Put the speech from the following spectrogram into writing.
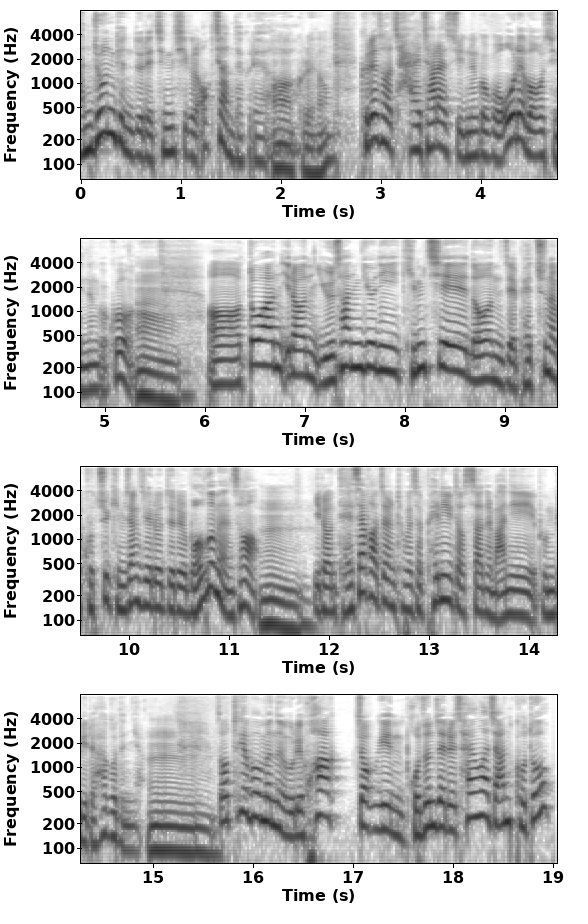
안 좋은 균들의 증식을 억제한다 그래요. 아, 그래요? 그래서 잘 자랄 수 있는 거고 오래 먹을 수 있는 거고 어. 어 또한 이런 유산균이 김치에 넣은 이제 배추나 고추 김장 재료들을 먹으면서 음. 이런 대사 과정을 통해서 페닐더산을 많이 분비를 하거든요. 음. 그래서 어떻게 보면은 우리 화학적인 보존제를 사용하지 않고도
